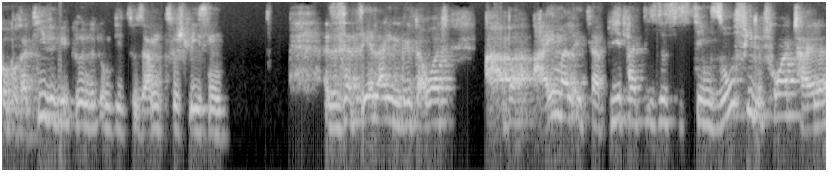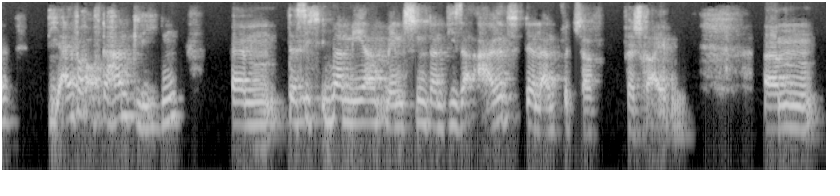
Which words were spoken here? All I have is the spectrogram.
Kooperative gegründet, um die zusammenzuschließen. Also es hat sehr lange gedauert, aber einmal etabliert hat dieses System so viele Vorteile, die einfach auf der Hand liegen, ähm, dass sich immer mehr Menschen dann dieser Art der Landwirtschaft verschreiben. Ähm,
